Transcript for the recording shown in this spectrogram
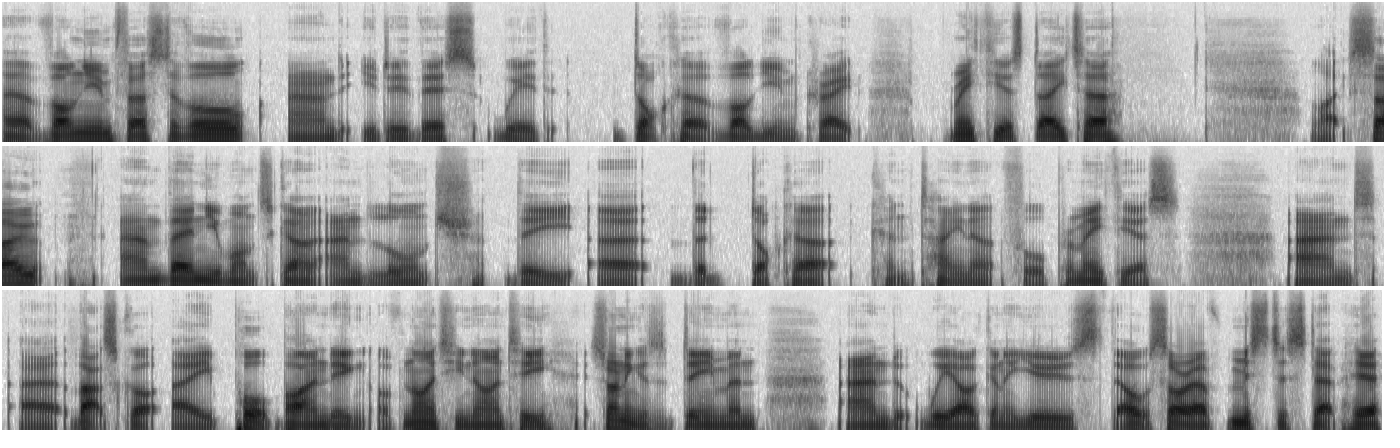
uh, volume first of all and you do this with Docker volume create Prometheus data like so and then you want to go and launch the uh, the Docker container for Prometheus. And uh, that's got a port binding of 9090 it's running as a daemon and we are going to use oh sorry I've missed a step here.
